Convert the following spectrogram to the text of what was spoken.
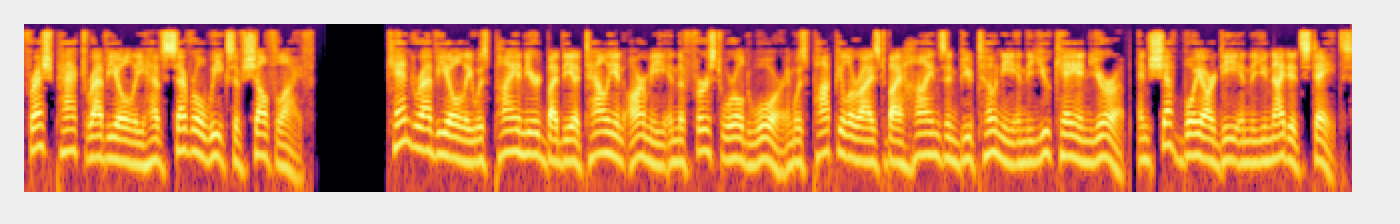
fresh packed ravioli have several weeks of shelf life. Canned ravioli was pioneered by the Italian Army in the First World War and was popularized by Heinz and Buitoni in the UK and Europe, and Chef Boyardee in the United States.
